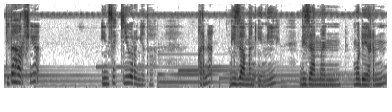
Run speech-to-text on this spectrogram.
Kita harusnya insecure gitu. Karena di zaman ini di zaman modern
